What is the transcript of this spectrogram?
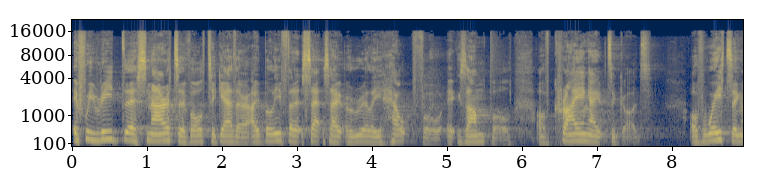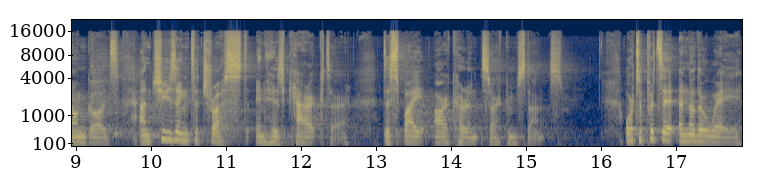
If we read this narrative all together, I believe that it sets out a really helpful example of crying out to God, of waiting on God, and choosing to trust in his character despite our current circumstance. Or to put it another way,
